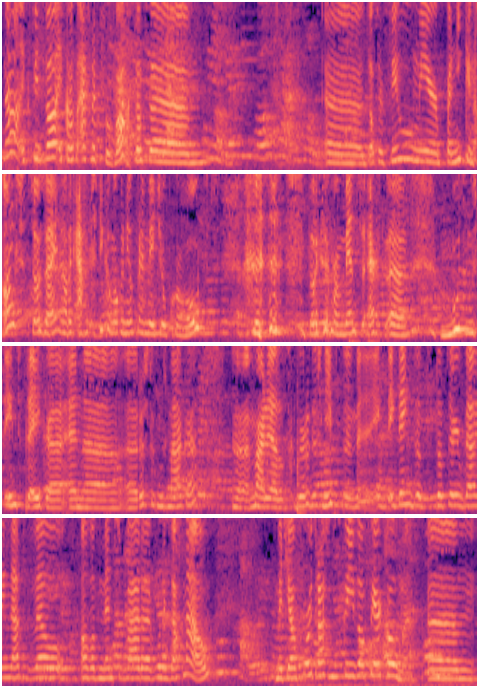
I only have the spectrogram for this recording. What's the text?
nou, ik vind wel, ik had eigenlijk verwacht dat, ehm, eh, dat er veel meer paniek en angst zou zijn. Daar had ik eigenlijk stiekem ook een heel klein beetje op gehoopt. dat ik zeg maar mensen echt eh, moed moest inspreken en eh, rustig moest maken. Maar ja, dat gebeurde dus niet. Ik, ik denk dat, dat er wel inderdaad wel al wat mensen waren waarvan ik dacht, nou, met jouw voordracht kun je wel ver komen. Ehm,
